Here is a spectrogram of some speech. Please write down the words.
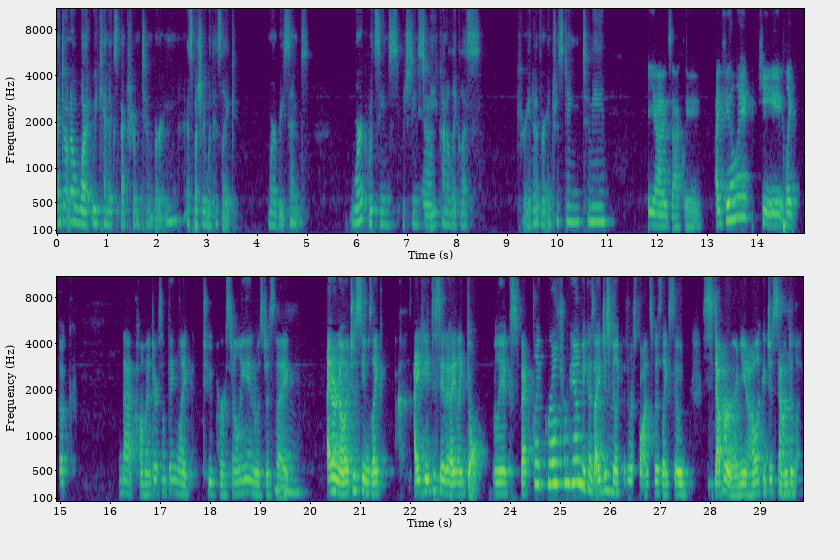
I don't know what we can expect from Tim Burton, especially with his like more recent work, which seems which seems Yeah. to be kind of like less creative or interesting to me. Yeah, exactly. I feel like he like took that comment or something like too personally and was just like Mhm. I don't know, it just seems like I hate to say that I like don't really expect like growth from him because I just feel Mhm. like his response was like so stubborn, you know, like it just sounded Yeah. like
